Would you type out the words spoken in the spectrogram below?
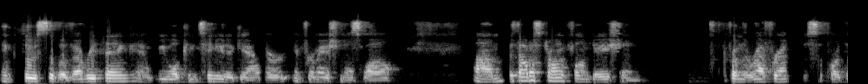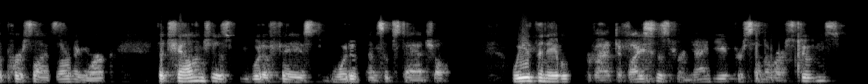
inclusive of everything and we will continue to gather information as well. Um, without a strong foundation from the referendum to support the personalized learning work, the challenges we would have faced would have been substantial. We have been able to provide devices for 98% of our students.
